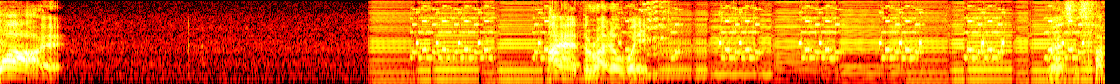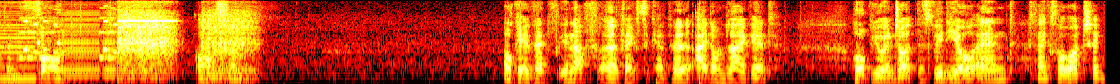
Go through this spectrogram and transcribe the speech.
Why? I had the right of way. Where's his fucking phone? Awesome. Okay, that's enough uh, Taxicab Hill. I don't like it. Hope you enjoyed this video and thanks for watching.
